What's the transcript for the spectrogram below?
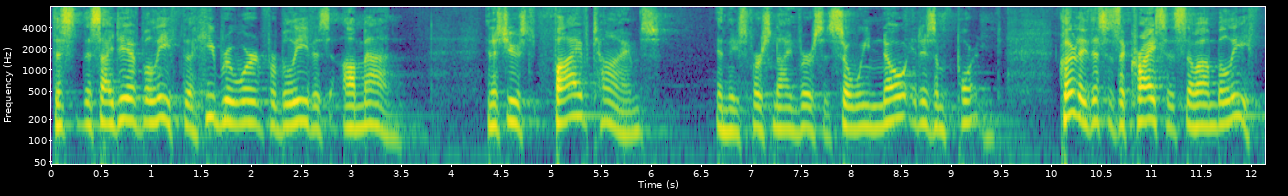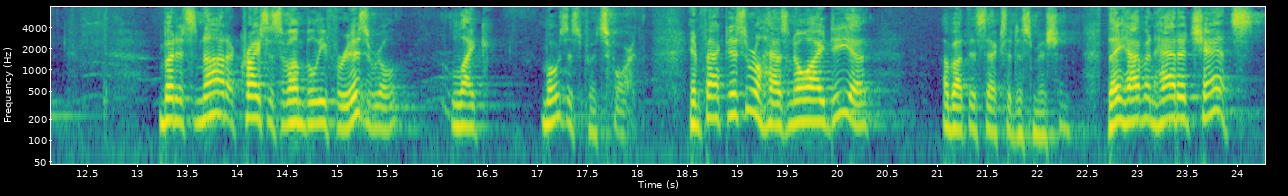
This, this idea of belief, the Hebrew word for believe is aman. And it's used five times in these first nine verses. So we know it is important. Clearly, this is a crisis of unbelief. But it's not a crisis of unbelief for Israel like Moses puts forth. In fact, Israel has no idea about this Exodus mission. They haven't had a chance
